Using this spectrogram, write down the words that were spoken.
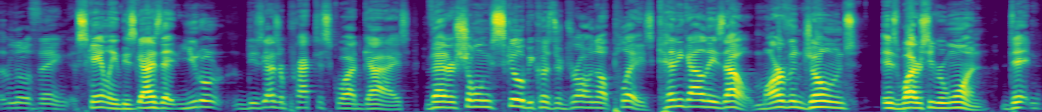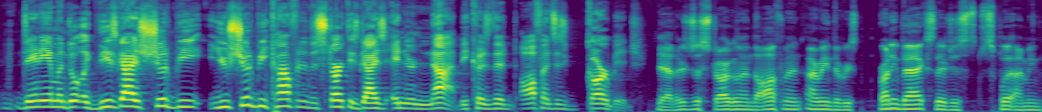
a little thing. Scaling these guys that you don't. These guys are practice squad guys that are showing skill because they're drawing up plays. Kenny Golladay's out. Marvin Jones is wide receiver one. Da- Danny Amendola, like these guys should be. You should be confident to start these guys, and you're not because the offense is garbage. Yeah, they're just struggling. The offense, I mean, the re- running backs, they're just split. I mean,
